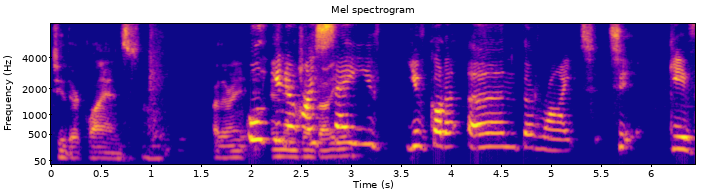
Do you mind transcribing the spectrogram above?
to their clients? Um, are there any? Well, you know, I say you? you've you've got to earn the right to give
